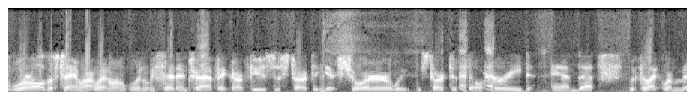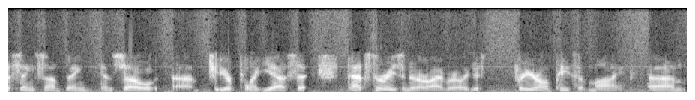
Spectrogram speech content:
we're all the same. Right? When when we sit in traffic, our fuses start to get shorter. We, we start to feel hurried, and uh, we feel like we're missing something. And so, um, to your point, yes, that, that's the reason to arrive early. Just for your own peace of mind. Um,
